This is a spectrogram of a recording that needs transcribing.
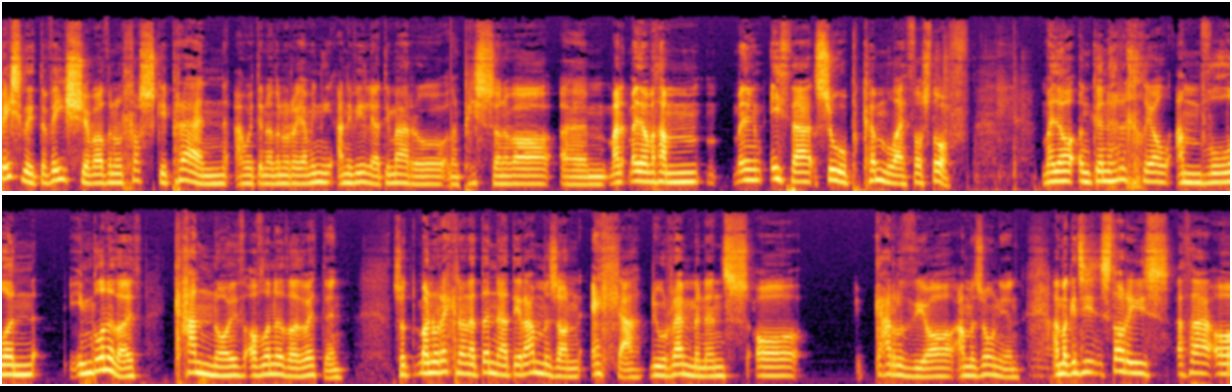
basically, dyfeisio fo, oedden nhw'n llosgu pren, a wedyn oedden nhw'n rhoi anifeiliad i marw, oedden nhw'n piso na fo. Um, mae o'n fatha, mae o'n eitha sŵp cymleth o stwff. Mae o yn gynhyrchiol am flyn, un blynyddoedd, cannoedd o flynyddoedd wedyn. So maen nhw'n recno na dyna di'r Amazon ella rhyw remnants o garddio Amazonian. A mae gen ti storys atha o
